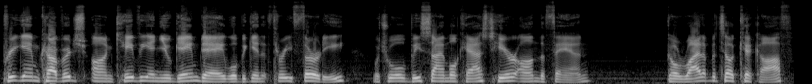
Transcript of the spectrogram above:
Pre-game coverage on KVNU Game Day will begin at 3:30, which will be simulcast here on the Fan. Go right up until kickoff,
